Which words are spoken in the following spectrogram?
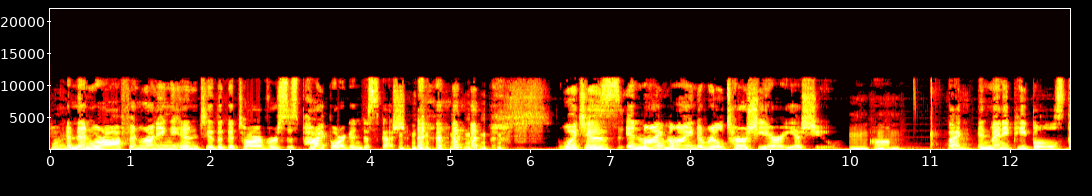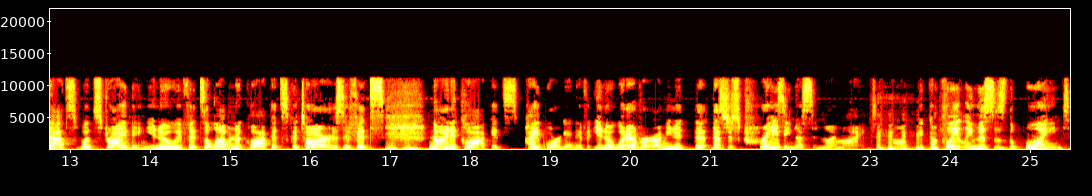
Right. And then we're often running into the guitar versus pipe organ discussion, which is, in my mind, a real tertiary issue. Mm-hmm. Um, But mm-hmm. in many people's, that's what's driving. You know, if it's 11 o'clock, it's guitars. If it's mm-hmm. 9 o'clock, it's pipe organ. If, you know, whatever. I mean, it, that, that's just craziness in my mind. um, it completely misses the point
